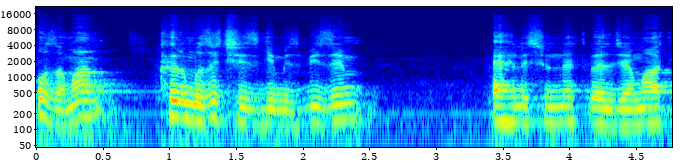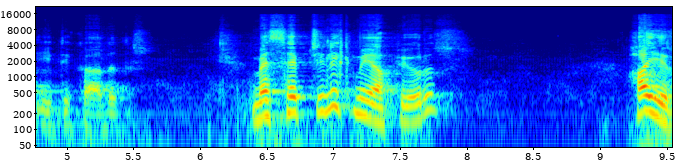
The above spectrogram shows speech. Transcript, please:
O zaman kırmızı çizgimiz bizim ehli sünnet vel cemaat itikadıdır. Mezhepçilik mi yapıyoruz? Hayır,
